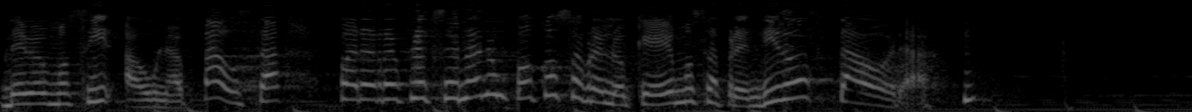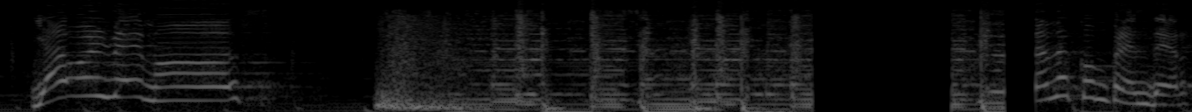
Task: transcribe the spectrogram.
debemos ir a una pausa para reflexionar un poco sobre lo que hemos aprendido hasta ahora. ¡Ya volvemos! a comprender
